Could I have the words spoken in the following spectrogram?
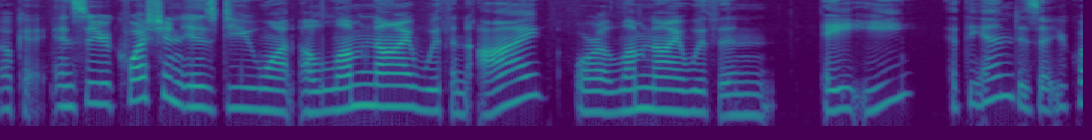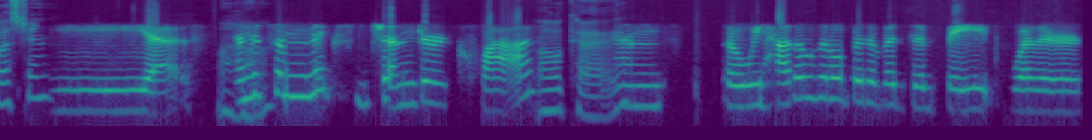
Okay. And so your question is do you want alumni with an I or alumni with an AE at the end? Is that your question? Yes. And uh-huh. it's a mixed gender class. Okay. And so we had a little bit of a debate whether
